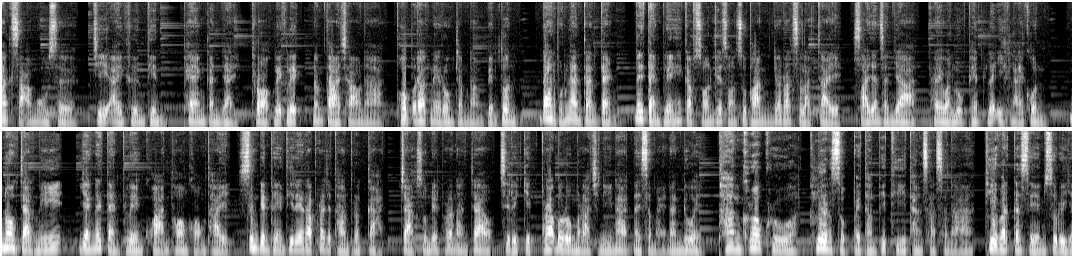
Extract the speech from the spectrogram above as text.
ฮักสาวมูเซอร์ GI คืนถิ่น แพงกันใหญ่ ตรอกเล็กๆ น้ำตาชาวนา พบรักในโรงจำนำเป็นต้น ด้านผลงานการแต่งได้แต่งเพลงให้กับสอนเพชรสอนสุพรรณยอดรักสลักใจ สายันสัญญาไพรวันลูกเพชรและอีกหลายคน นอกจากนี้ยังได้แต่งเพลงขวานทองของไทย ซึ่งเป็นเพลงที่ได้รับพระราชทานประกาศ จากสมเด็จพระนางเจ้า สิริกิติ์พระบรมราชินีนาถในสมัยนั้นด้วย ทางครอบครัวเคลื่อนศพไปทำพิธีทางศาสนา ที่วัดเกษมสุริย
